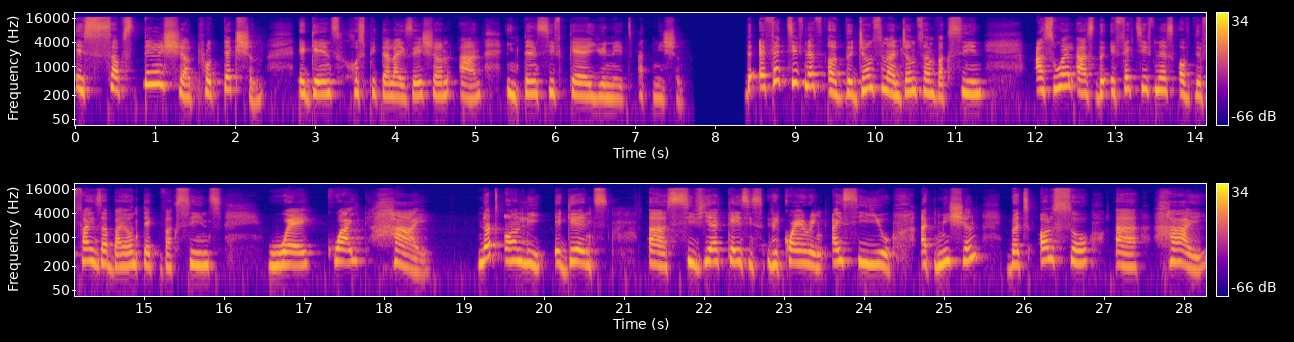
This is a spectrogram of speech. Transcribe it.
a substantial protection against hospitalization and intensive care unit admission. The effectiveness of the Johnson & Johnson vaccine as well as the effectiveness of the Pfizer BioNTech vaccines were quite high, not only against uh, severe cases requiring ICU admission, but also uh, high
